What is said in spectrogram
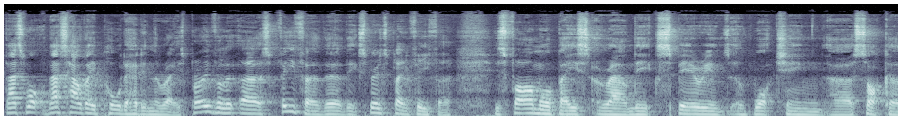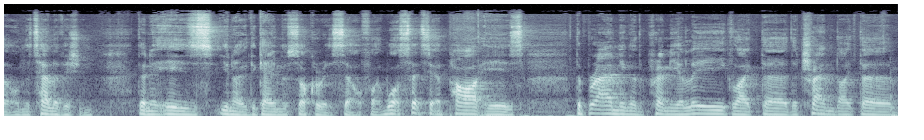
that's what that's how they pulled ahead in the race. Pro uh, FIFA, the the experience of playing FIFA, is far more based around the experience of watching uh, soccer on the television than it is, you know, the game of soccer itself. Like what sets it apart is the branding of the Premier League, like the the trend, like the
